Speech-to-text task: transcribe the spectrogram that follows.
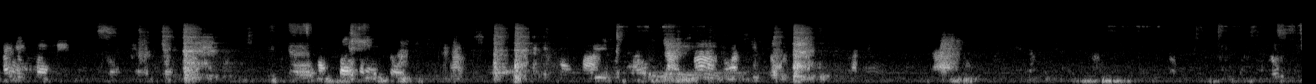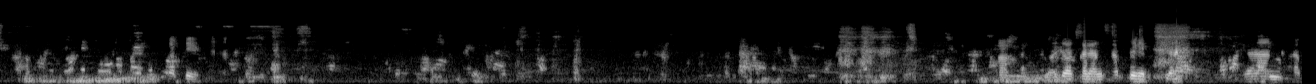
ให้ดูโครงนี้เจอของโตของโตนะครับโครงมาใหญ่มากนะที่โตนะอัป เราจะนายอดกำลังสัปเดตนะงานครับ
